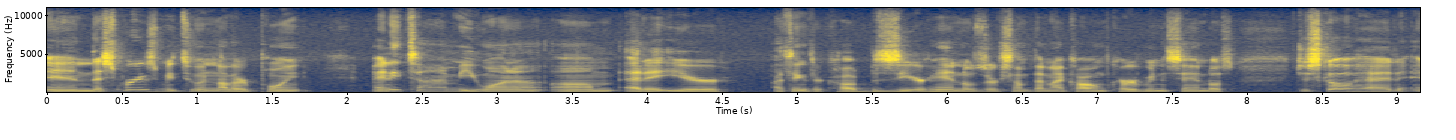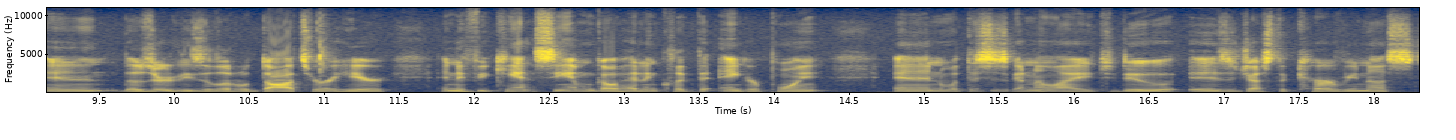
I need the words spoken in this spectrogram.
And this brings me to another point. Anytime you want to um, edit your, I think they're called Bezier handles or something, I call them curviness handles. Just go ahead and those are these little dots right here. And if you can't see them, go ahead and click the anchor point. And what this is going to allow you to do is adjust the curviness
